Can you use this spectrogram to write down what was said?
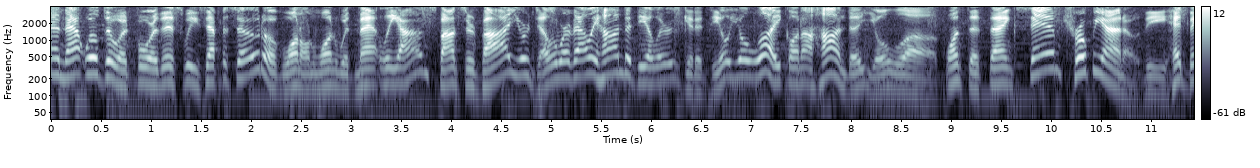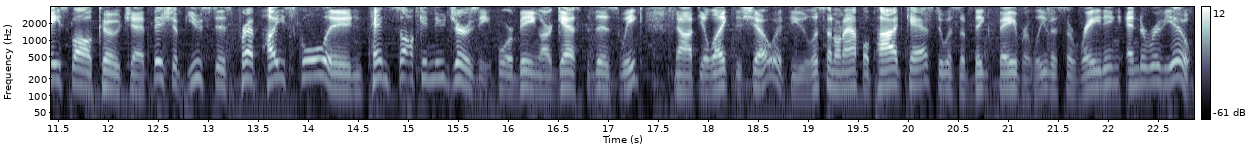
And that will do it for this week's episode of One on One with Matt Leon, sponsored by your Delaware Valley Honda dealers. Get a deal you'll like on a Honda you'll love. Want to thank Sam Tropiano, the head baseball coach at Bishop Eustace Prep High School in Pennsauken, New Jersey, for being our guest this week. Now, if you like the show, if you listen on Apple Podcasts, do us a big favor leave us a rating and a review.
